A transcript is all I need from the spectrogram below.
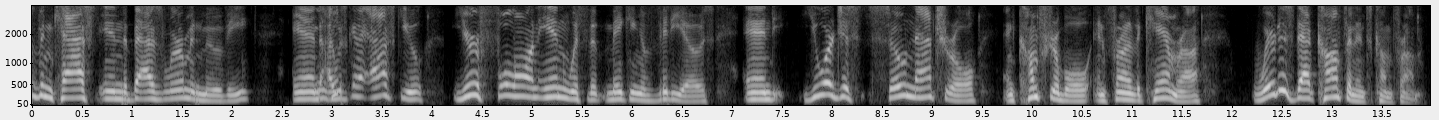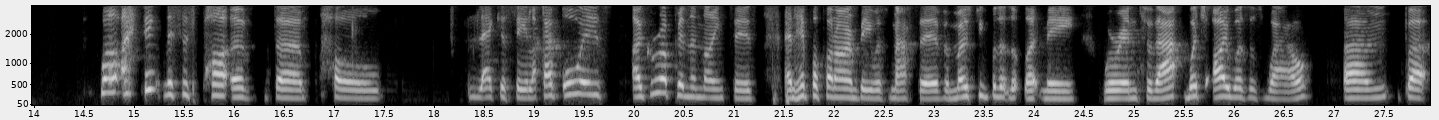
have been cast in the Baz Luhrmann movie, and I Mhm. was going to ask you, you're full on in with the making of videos, and you are just so natural and comfortable in front of the camera. Where does that confidence come from? Well, I think this is part of the whole legacy. Like I've always, I grew up in the '90s, and hip hop and R and B was massive, and most people that looked like me were into that, which I was as well. Um, but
